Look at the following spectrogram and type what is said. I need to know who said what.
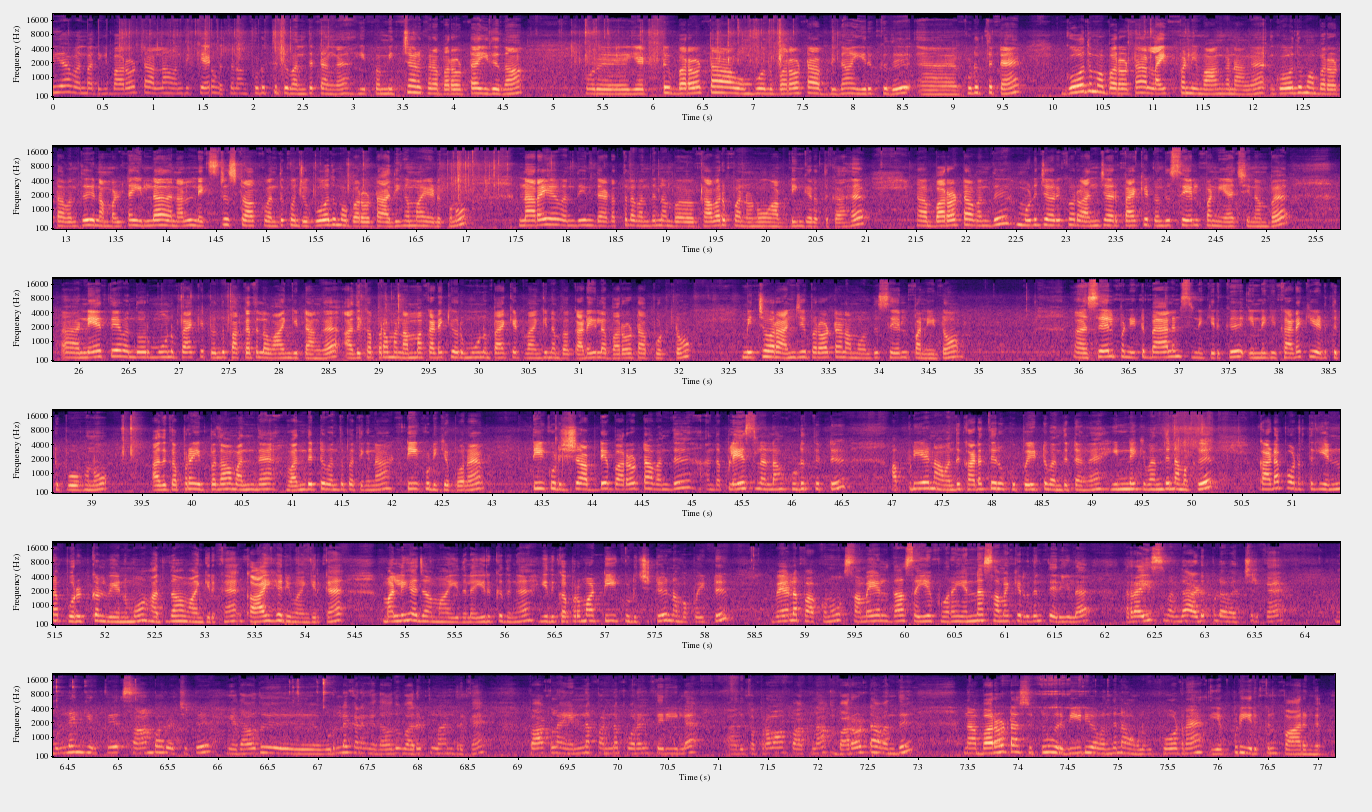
Speaker 1: ஏர்லியாக வந்து பார்த்திங்க பரோட்டாலாம் வந்து கேட்கறதுக்கு நான் கொடுத்துட்டு வந்துட்டேங்க. இப்போ மிச்சம் இருக்கிற பரோட்டா இதுதான். ஒரு எட்டு பரோட்டா ஒம்பது பரோட்டா அப்படி தான் இருக்குது கொடுத்துட்டேன். கோதுமை பரோட்டா லைக் பண்ணி வாங்கினாங்க. கோதுமை பரோட்டா வந்து நம்மள்ட்ட இல்லாதனால நெக்ஸ்ட்டு ஸ்டாக் வந்து கொஞ்சம் கோதுமை பரோட்டா அதிகமாக எடுக்கணும். நிறைய வந்து இந்த இடத்துல வந்து நம்ம கவர் பண்ணணும் அப்படிங்கிறதுக்காக. பரோட்டா வந்து முடிஞ்ச வரைக்கும் ஒரு அஞ்சாறு பேக்கெட் வந்து சேல் பண்ணியாச்சு நம்ம. நேற்றே வந்து ஒரு மூணு பேக்கெட் வந்து பக்கத்தில் வாங்கிட்டாங்க. அதுக்கப்புறமா நம்ம கடைக்கு ஒரு மூணு பேக்கெட் வாங்கி நம்ம கடையில் பரோட்டா போட்டோம் மிச்சம் ஒரு அஞ்சு பரோட்டா நம்ம வந்து சேல் பண்ணிட்டோம். சேல் பண்ணிவிட்டு பேலன்ஸ் இன்றைக்கி இருக்குது இன்றைக்கி கடைக்கு எடுத்துகிட்டு போகணும். அதுக்கப்புறம் இப்போ தான் வந்தேன். வந்துட்டு வந்து பார்த்திங்கன்னா டீ குடிக்க போகிறேன் டீ குடிச்சிட்டு அப்படியே பரோட்டா வந்து அந்த பிளேஸ்லலாம் கொடுத்துட்டு அப்படியே நான் வந்து கடத்தெருவுக்கு போயிட்டு வந்துட்டேங்க. இன்றைக்கி வந்து நமக்கு கடை போடுறதுக்கு என்ன பொருட்கள் வேணுமோ அதுதான் வாங்கியிருக்கேன். காய்கறி வாங்கியிருக்கேன். மல்லிகை ஜாமான் இதில் இருக்குதுங்க. இதுக்கப்புறமா டீ குடிச்சிட்டு நம்ம போயிட்டு வேலை பார்க்கணும். சமையல் தான் செய்ய போகிறேன் என்ன சமைக்கிறதுன்னு தெரியல. ரைஸ் வந்து அடுப்பில் வச்சுருக்கேன். முள்ளங்கி இருக்குது சாம்பார் வச்சுட்டு ஏதாவது உருளைக்கிழங்கு ஏதாவது வறுக்கலான்னு இருக்கேன். பார்க்கலாம் என்ன பண்ண போகிறேன்னு தெரியல. அதுக்கப்புறமா பார்க்கலாம். பரோட்டா வந்து நான் பரோட்டா சுட்டு ஒரு வீடியோ வந்து நான் உங்களுக்கு போடுறேன். எப்படி இருக்குன்னு பாருங்கள்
